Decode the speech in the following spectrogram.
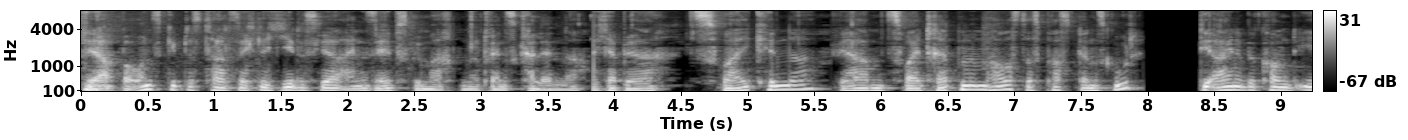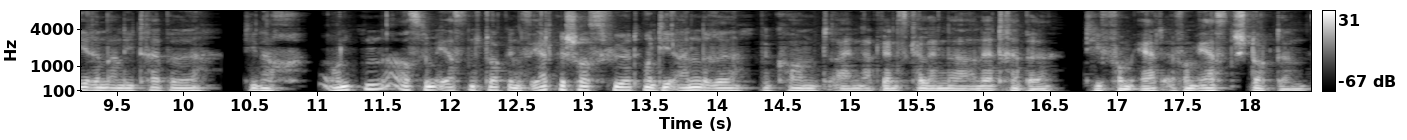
Ja, bei uns gibt es tatsächlich jedes Jahr einen selbstgemachten Adventskalender. Ich habe ja zwei Kinder. Wir haben zwei Treppen im Haus, das passt ganz gut. Die eine bekommt ihren an die Treppe, die nach unten aus dem ersten Stock ins Erdgeschoss führt und die andere bekommt einen Adventskalender an der Treppe, die vom, Erd äh, vom ersten Stock dann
